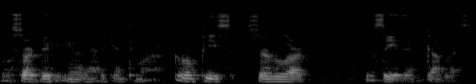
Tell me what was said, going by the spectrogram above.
We'll start digging into that again tomorrow. Go in peace. Serve the Lord. We'll see you then. God bless.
